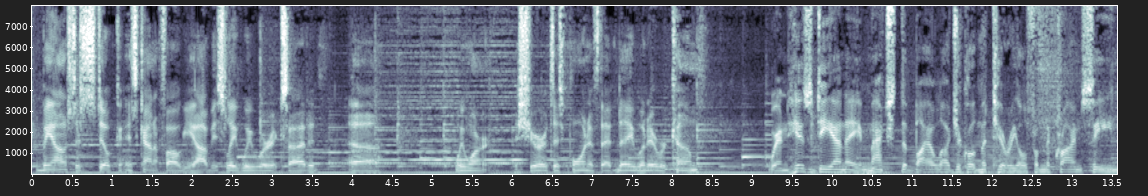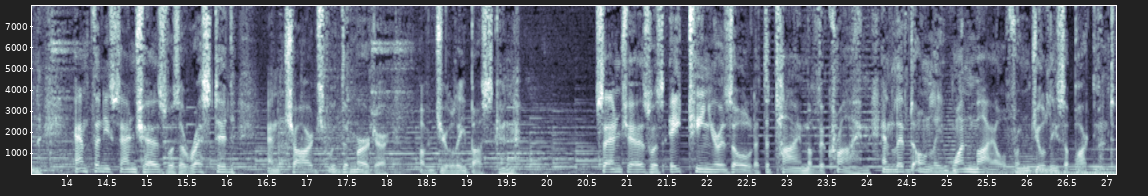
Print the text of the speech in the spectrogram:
To be honest, it's still it's kind of foggy. Obviously, we were excited. Uh, we weren't sure at this point if that day would ever come. When his DNA matched the biological material from the crime scene, Anthony Sanchez was arrested and charged with the murder of Julie Busken. Sanchez was 18 years old at the time of the crime and lived only one mile from Julie's apartment.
